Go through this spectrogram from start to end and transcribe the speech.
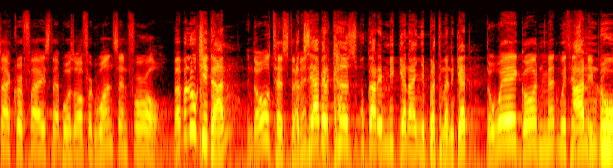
sacrifice that was offered once and for all. በብሉይ ኪዳን In the Old Testament, እግዚአብሔር ከሕዝቡ ጋር የሚገናኝበት መንገድ the way God met with his አንዱ people,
